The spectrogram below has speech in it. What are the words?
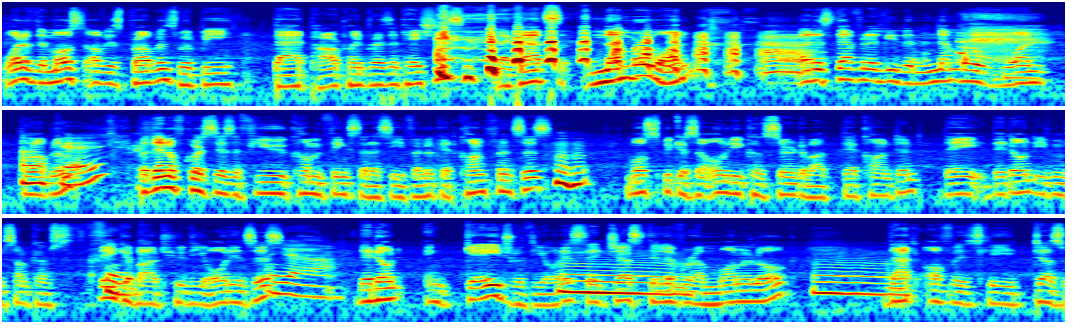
one of the most obvious problems would be bad PowerPoint presentations. like that's number one. That is definitely the number one problem. Okay. But then, of course, there's a few common things that I see. If I look at conferences, Mm-hmm. most speakers are only concerned about their content. They they don't even sometimes think, Think. about who the audience is. yeah. They don't engage with the audience. They Mm. just deliver a monologue. That obviously does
